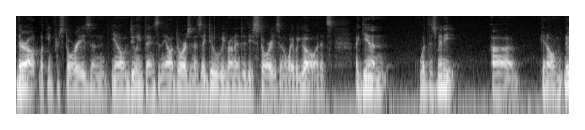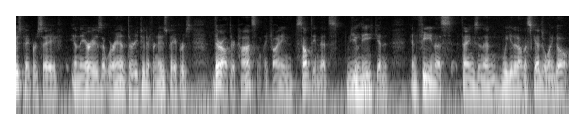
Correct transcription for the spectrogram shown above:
They're out looking for stories and you know doing things in the outdoors, and as they do, we run into these stories, and away we go. And it's again with as many uh, you know newspapers say in the areas that we're in, 32 different newspapers they're out there constantly finding something that's unique and and feeding us things, and then we get it on the schedule and go.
